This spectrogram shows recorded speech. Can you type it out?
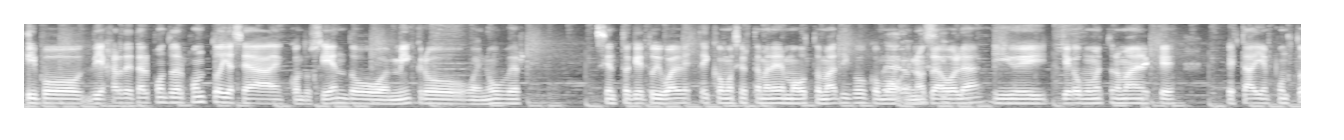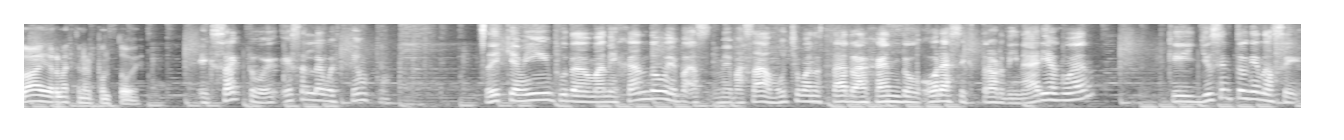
tipo viajar de tal punto a tal punto, ya sea en conduciendo o en micro o en Uber. Siento que tú igual estás como de cierta manera en modo automático, como Claro en otra sí, ola, y, y llega un momento nomás en el que estás ahí en punto A y de repente en el punto B. Exacto, we- esa es la cuestión, po. Sabéis que a mí, puta, manejando me, me pasaba mucho cuando estaba trabajando horas extraordinarias, weón. Que yo siento que, no sé,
